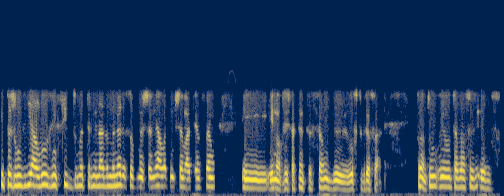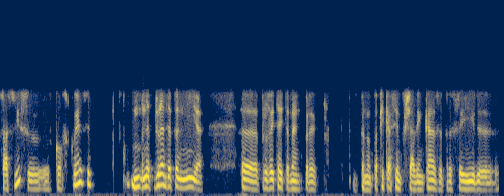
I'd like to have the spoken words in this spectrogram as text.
e depois um dia a luz incide de uma determinada maneira sobre uma janela que me chama a atenção e, e não resisto à tentação de o fotografar. Pronto, eu estava fazer, eu faço isso com frequência. Durante a pandemia, uh, aproveitei também para, para não para ficar sempre fechado em casa, para sair, uh,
